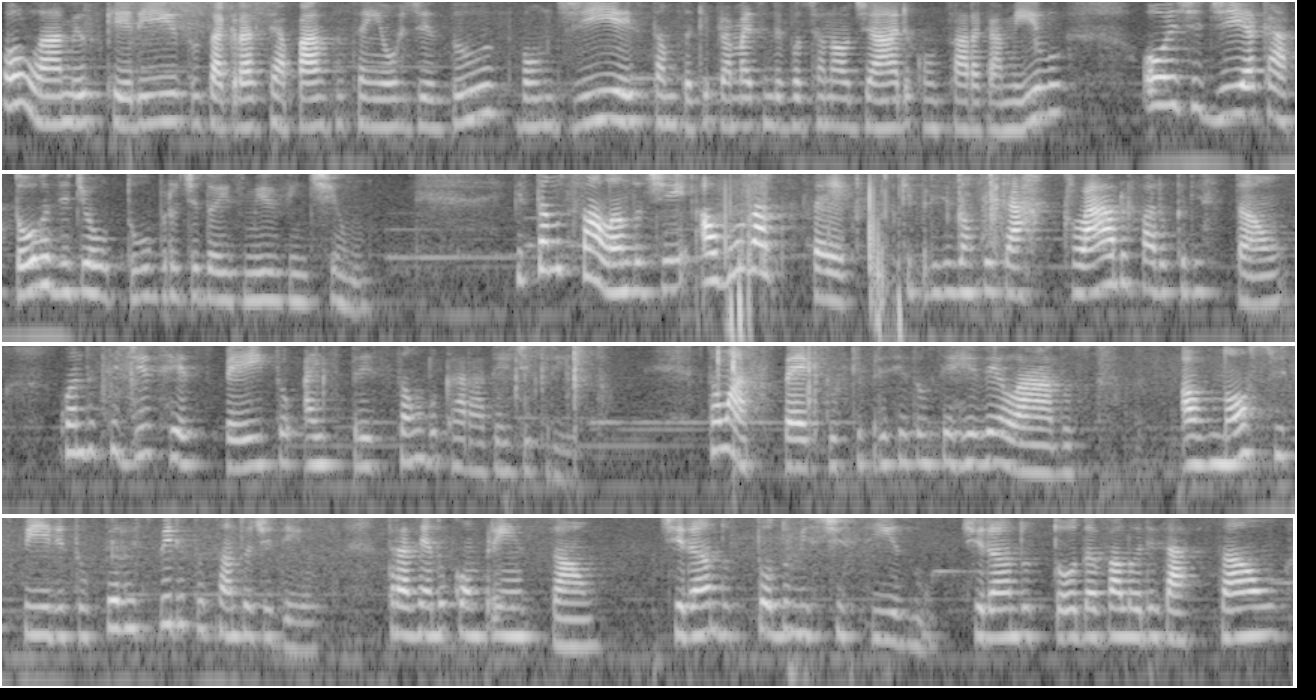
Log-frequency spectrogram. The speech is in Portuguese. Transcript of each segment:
Olá, meus queridos, a graça e a paz do Senhor Jesus. Bom dia, estamos aqui para mais um devocional diário com Sara Camilo. Hoje, dia 14 de outubro de 2021. Estamos falando de alguns aspectos que precisam ficar claro para o cristão quando se diz respeito à expressão do caráter de Cristo. São aspectos que precisam ser revelados ao nosso espírito pelo Espírito Santo de Deus, trazendo compreensão, tirando todo o misticismo, tirando toda a valorização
